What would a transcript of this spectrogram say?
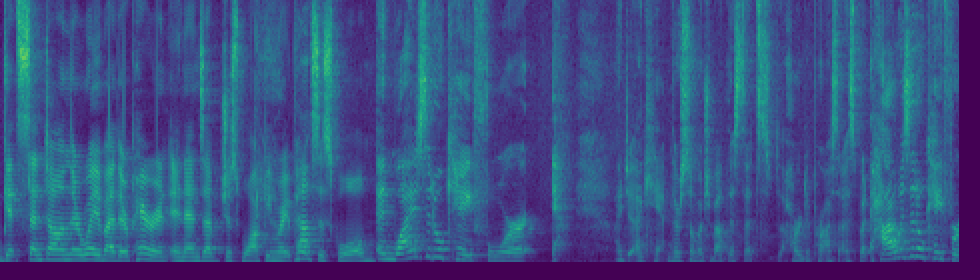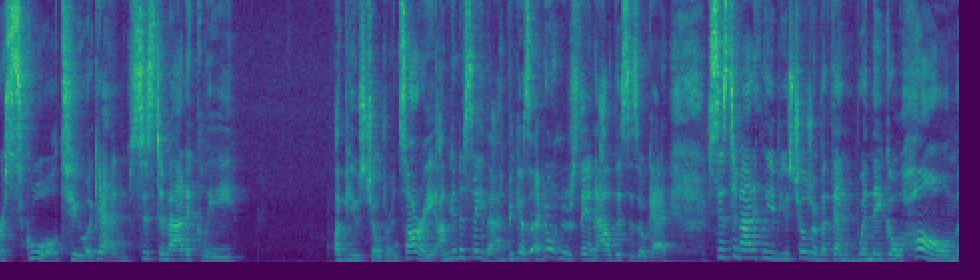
Get sent on their way by their parent and ends up just walking right past well, the school. And why is it okay for I, I can't. There's so much about this that's hard to process. But how is it okay for a school to, again, systematically abuse children. Sorry, I'm going to say that because I don't understand how this is okay. Systematically abuse children, but then when they go home,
